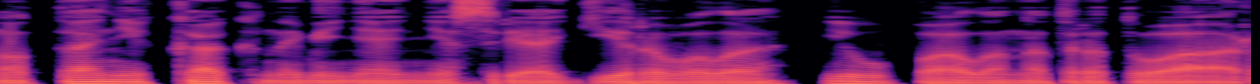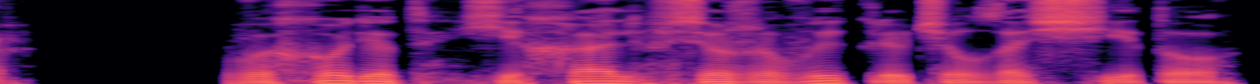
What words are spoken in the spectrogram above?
но та никак на меня не среагировала и упала на тротуар. Выходит, Хихаль все же выключил защиту.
